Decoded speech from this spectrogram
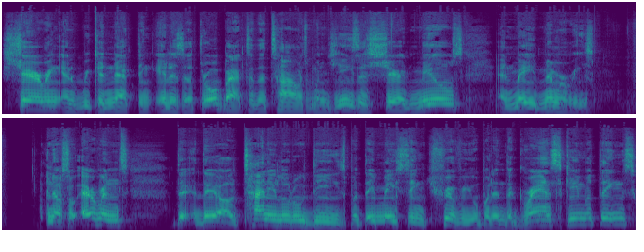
sharing and reconnecting. It is a throwback to the times when Jesus shared meals and made memories. You know, so errands, they are tiny little deeds, but they may seem trivial, but in the grand scheme of things,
